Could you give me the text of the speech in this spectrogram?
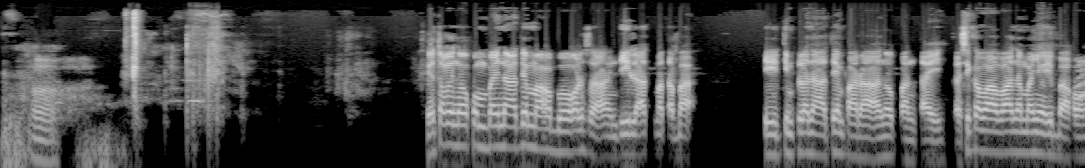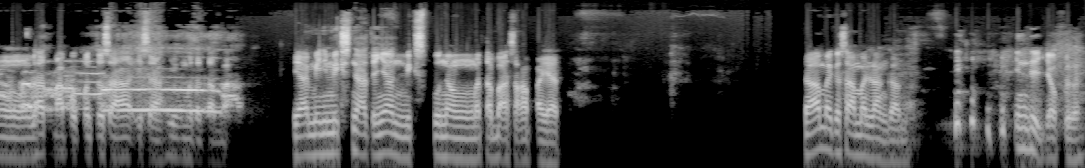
Hmm. Ito kino-combine natin mga kabokals ha, hindi lahat mataba. Titimpla natin para ano pantay. Kasi kawawa naman yung iba kung lahat mapupunto sa isa yung matataba. Kaya minimix natin yan, mix po ng mataba sa kapayat. Na may kasama langgam. hindi joke lang.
